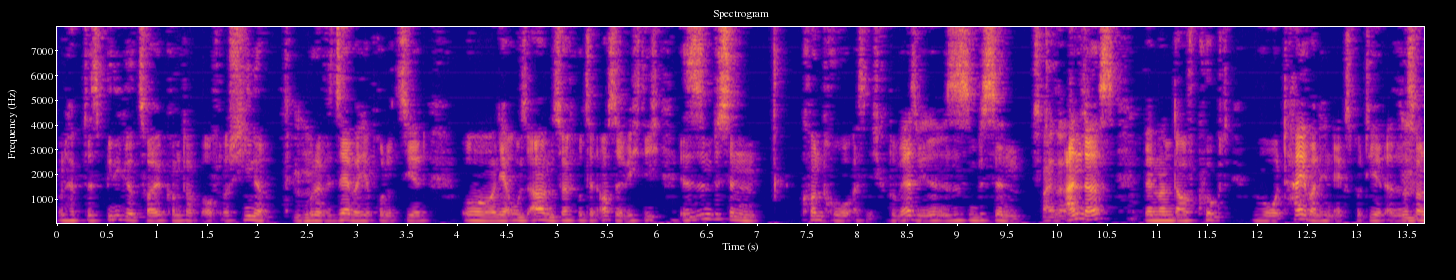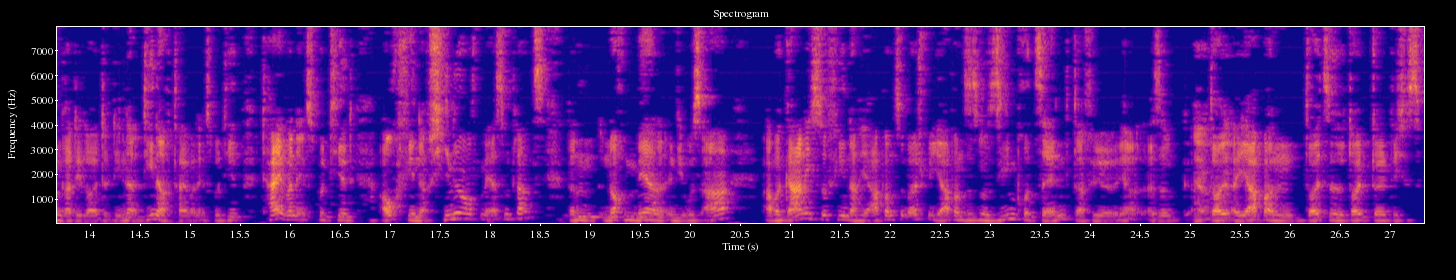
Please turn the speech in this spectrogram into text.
und halt das billige Zeug kommt auch oft aus China Mhm. oder wird selber hier produziert. Und ja, USA mit 12% auch sehr wichtig. Es ist ein bisschen kontro, also nicht kontrovers, ne? es ist ein bisschen anders, wenn man darauf guckt, wo Taiwan hin exportiert. Also das Mhm. waren gerade die Leute, die, na, die nach Taiwan exportiert. Taiwan exportiert auch viel nach China auf dem ersten Platz, dann noch mehr in die USA, aber gar nicht so viel nach Japan zum Beispiel. Japan sind es nur 7%, dafür, ja, also Ja, Deu ja, äh, ja. Japan deutsche, deut deutliches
